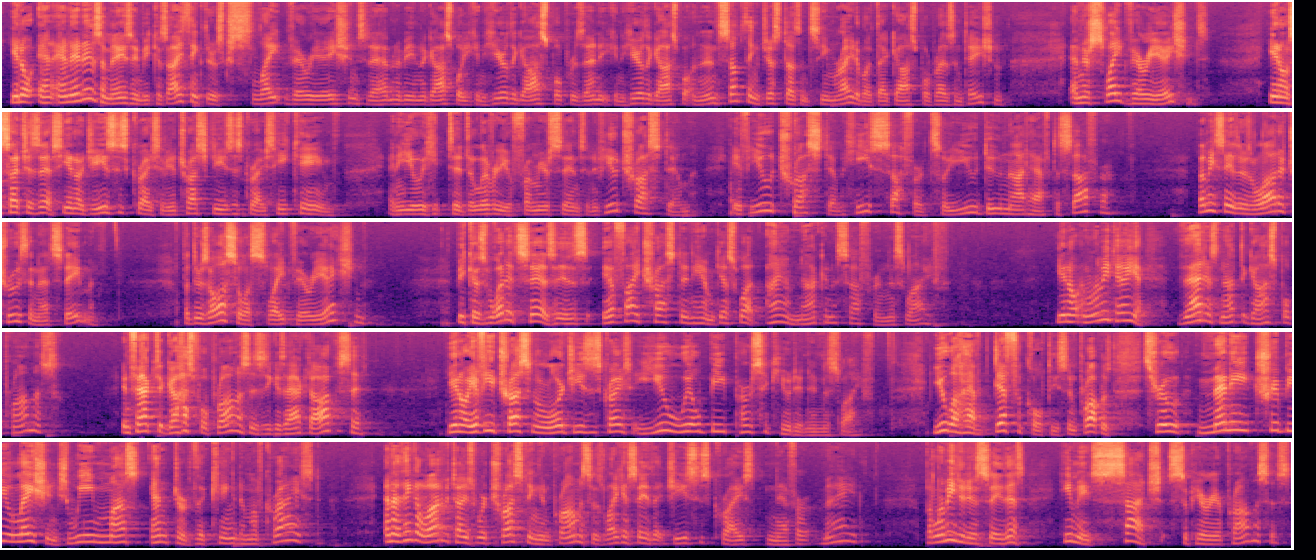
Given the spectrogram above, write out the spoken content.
You know, and, and it is amazing because I think there's slight variations that happen to be in the gospel. You can hear the gospel presented, you can hear the gospel, and then something just doesn't seem right about that gospel presentation. And there's slight variations. You know, such as this. You know, Jesus Christ, if you trust Jesus Christ, He came and he, he to deliver you from your sins. And if you trust Him, if you trust Him, He suffered so you do not have to suffer. Let me say there's a lot of truth in that statement, but there's also a slight variation. Because what it says is if I trust in Him, guess what? I am not going to suffer in this life. You know, and let me tell you, that is not the gospel promise. In fact, the gospel promise is the exact opposite. You know, if you trust in the Lord Jesus Christ, you will be persecuted in this life. You will have difficulties and problems. Through many tribulations, we must enter the kingdom of Christ. And I think a lot of times we're trusting in promises, like I say, that Jesus Christ never made. But let me just say this He made such superior promises.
